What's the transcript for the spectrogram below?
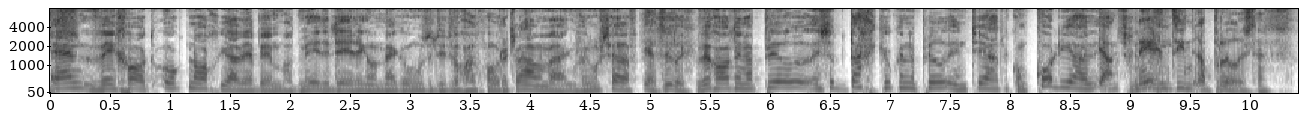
En we gaan ook nog, ja, we hebben wat mededelingen, maar we moeten natuurlijk gewoon reclame maken van onszelf. Ja, tuurlijk. We gaan in april, is het dacht ik ook in april, in Theater Concordia in Ja, Enschede. 19 april is dat.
